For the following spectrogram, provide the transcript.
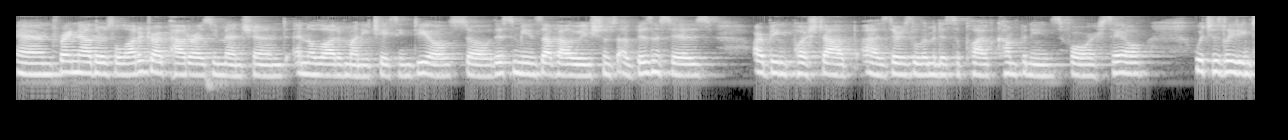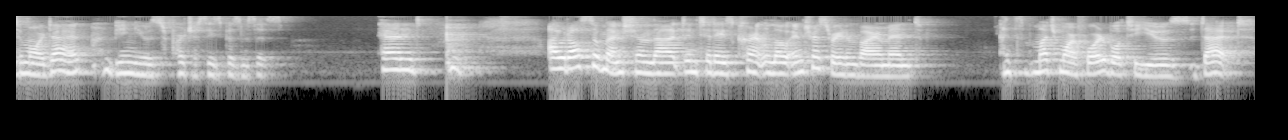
And right now, there's a lot of dry powder, as you mentioned, and a lot of money chasing deals. So, this means that valuations of businesses are being pushed up as there's a limited supply of companies for sale, which is leading to more debt being used to purchase these businesses. And I would also mention that in today's current low interest rate environment, it's much more affordable to use debt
